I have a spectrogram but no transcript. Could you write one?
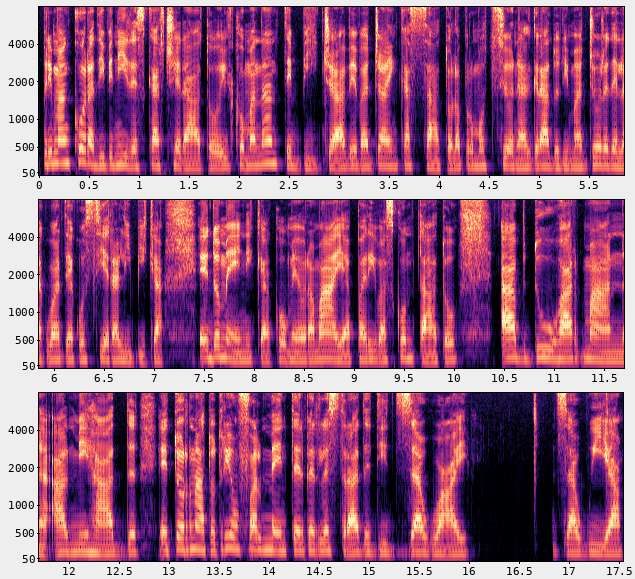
Prima ancora di venire scarcerato, il comandante Bigia aveva già incassato la promozione al grado di maggiore della Guardia Costiera libica e domenica, come oramai appariva scontato, Abdu Harman al-Mihad è tornato trionfalmente per le strade di Zawai Zawiya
